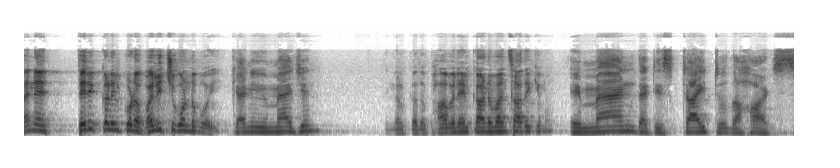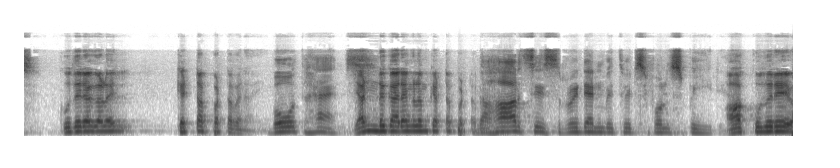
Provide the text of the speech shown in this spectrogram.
തന്നെ തെരുക്കളിൽ കൂടെ വലിച്ചു കൊണ്ടുപോയി ക്യാൻ യു imagine? നിങ്ങൾക്കത് ഭാവനയിൽ കാണുവാൻ സാധിക്കുമോ A man that is tied to the horse, കുതിരകളിൽ കെട്ടപ്പെട്ടവനായി both hands. രണ്ട് കരങ്ങളും The കെട്ടപ്പെട്ടവൻ horse is ridden with its full speed. ആ കുതിരയെ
